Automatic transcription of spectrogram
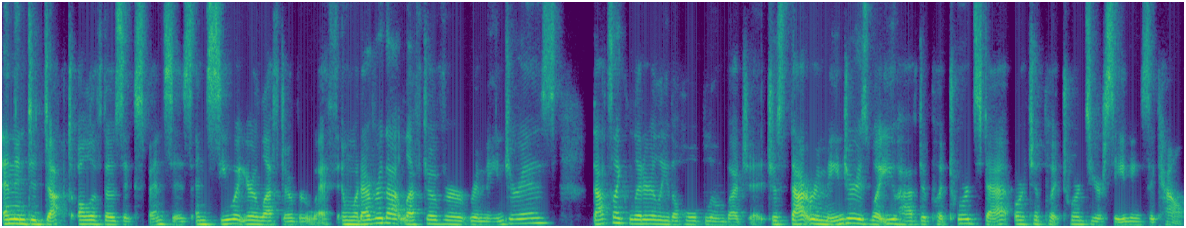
and then deduct all of those expenses and see what you're left over with. And whatever that leftover remainder is that's like literally the whole bloom budget. Just that remainder is what you have to put towards debt or to put towards your savings account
